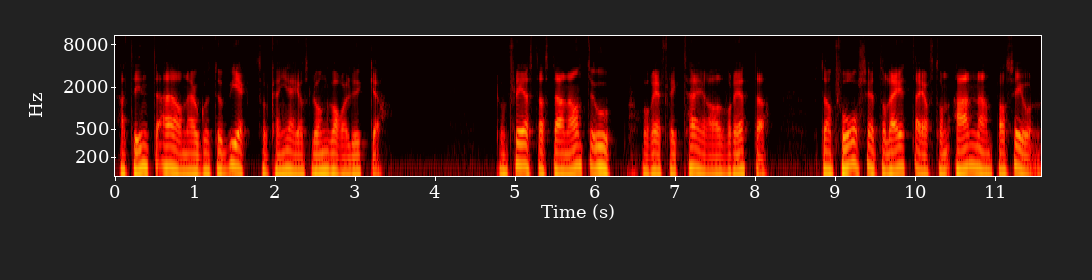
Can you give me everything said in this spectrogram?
att det inte är något objekt som kan ge oss långvarig lycka. De flesta stannar inte upp och reflekterar över detta utan fortsätter leta efter en annan person,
